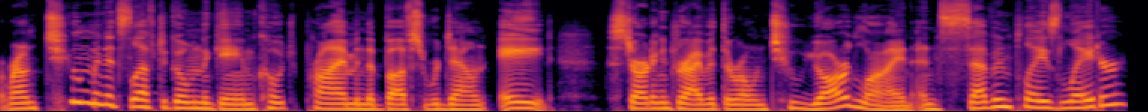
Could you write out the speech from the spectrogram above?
Around two minutes left to go in the game, Coach Prime and the Buffs were down eight starting a drive at their own two yard line. And seven plays later,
